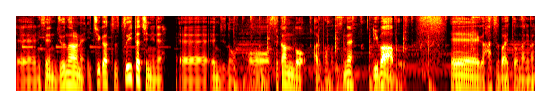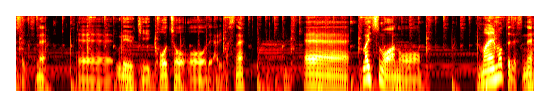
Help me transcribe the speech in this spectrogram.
えー2017年1月1日にね、えーエンジのセカンドアルバムですね「リバーブ、えーが発売となりましてですね、えー売れ行き好調でありますね、えーまあ、いつもあの前もってですね、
